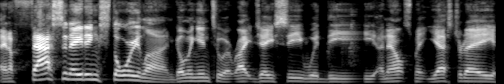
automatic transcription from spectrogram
And a fascinating storyline going into it, right, JC, with the announcement yesterday.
